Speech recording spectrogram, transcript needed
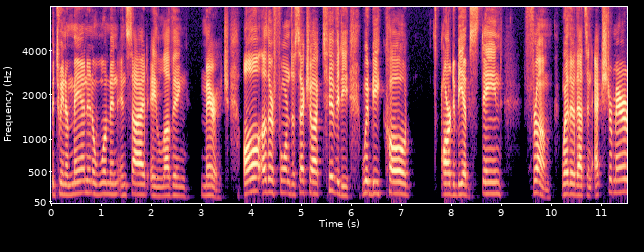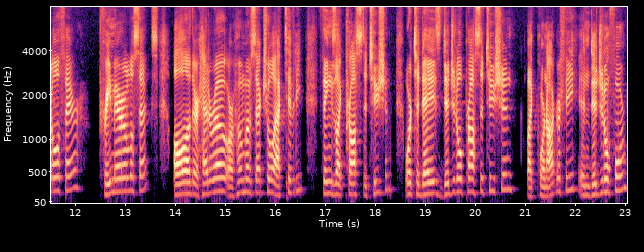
between a man and a woman inside a loving marriage. All other forms of sexual activity would be called or to be abstained from, whether that's an extramarital affair premarital sex, all other hetero or homosexual activity, things like prostitution, or today's digital prostitution, like pornography in digital form.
